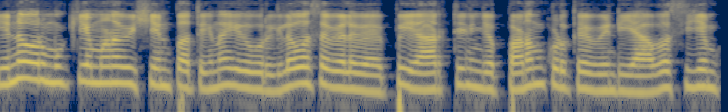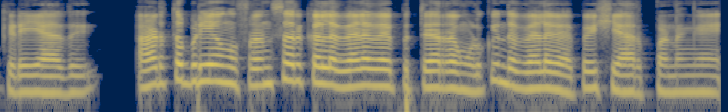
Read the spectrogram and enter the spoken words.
இன்னும் ஒரு முக்கியமான விஷயம்னு பார்த்தீங்கன்னா, இது ஒரு இலவச வேலைவாய்ப்பு. யார்கிட்டையும் நீங்கள் பணம் கொடுக்க வேண்டிய அவசியம் கிடையாது. அடுத்தபடியாக உங்கள் ஃப்ரெண்ட்ஸ் சர்க்கிளில் வேலைவாய்ப்பு தேடுறவங்களுக்கும் இந்த வேலைவாய்ப்பை ஷேர் பண்ணுங்கள்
